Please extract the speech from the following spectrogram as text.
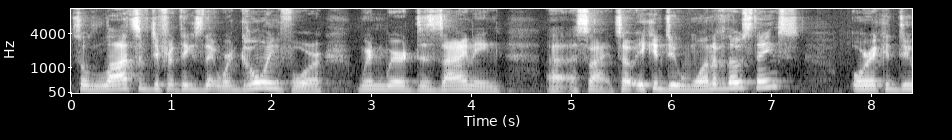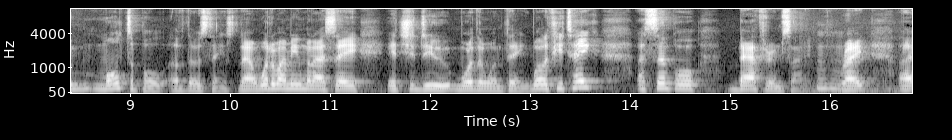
So lots of different things that we're going for when we're designing uh, a sign. So it can do one of those things, or it could do multiple of those things. Now, what do I mean when I say it should do more than one thing? Well, if you take a simple bathroom sign, right, uh,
